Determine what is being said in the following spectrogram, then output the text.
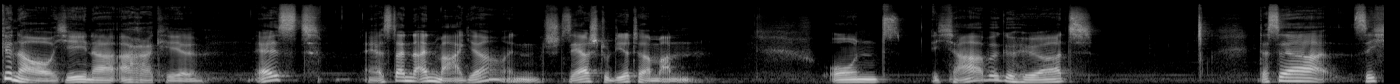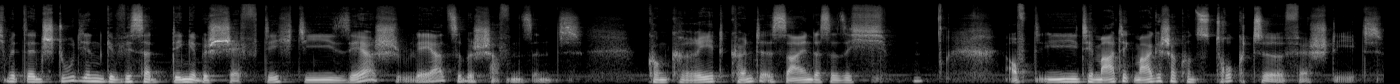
Genau, jener Arakel. Er ist, er ist ein, ein Magier, ein sehr studierter Mann. Und ich habe gehört, dass er sich mit den Studien gewisser Dinge beschäftigt, die sehr schwer zu beschaffen sind. Konkret könnte es sein, dass er sich auf die Thematik magischer Konstrukte versteht.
